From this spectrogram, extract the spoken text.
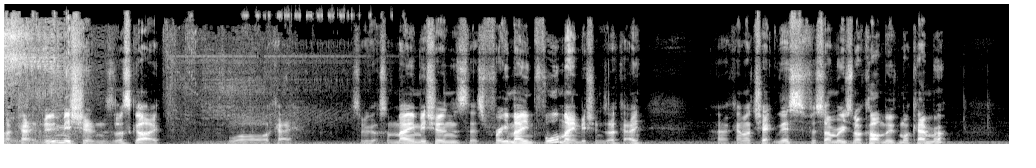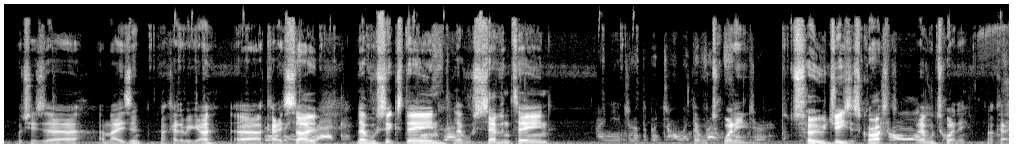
Okay, new missions. Let's go. Whoa, okay. So we got some main missions. There's three main, four main missions. Okay. Uh, can I check this? For some reason I can't move my camera, which is uh, amazing. Okay, there we go. Uh, okay, so level 16, level 17, level 22. Jesus Christ, level 20. Okay.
